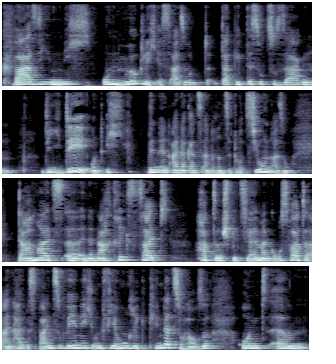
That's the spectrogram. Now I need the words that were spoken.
quasi nicht unmöglich ist. Also da gibt es sozusagen die Idee und ich bin in einer ganz anderen Situation. Also damals äh, in der Nachkriegszeit hatte speziell mein Großvater ein halbes Bein zu wenig und vier hungrige Kinder zu Hause. Und ähm,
